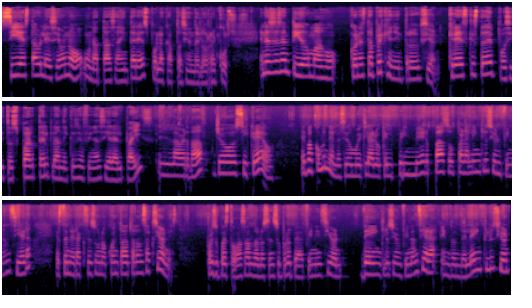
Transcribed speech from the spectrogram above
si establece o no una tasa de interés por la captación de los recursos. En ese sentido, Majo, con esta pequeña introducción, ¿crees que este depósito es parte del plan de inclusión financiera del país? La verdad, yo sí creo. El Banco Mundial ha sido muy claro que el primer paso para la inclusión financiera es tener acceso a una cuenta de transacciones, por supuesto basándonos en su propia definición de inclusión financiera, en donde la inclusión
